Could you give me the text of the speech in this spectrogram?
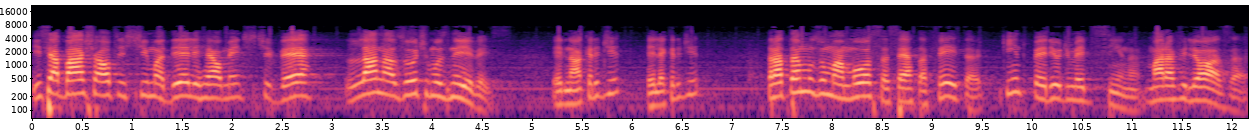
E se a baixa autoestima dele realmente estiver lá nos últimos níveis? Ele não acredita, ele acredita. Tratamos uma moça certa feita, quinto período de medicina, maravilhosa,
